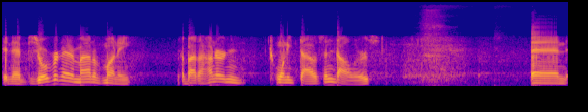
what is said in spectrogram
an exorbitant amount of money, about one hundred and twenty thousand dollars, and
